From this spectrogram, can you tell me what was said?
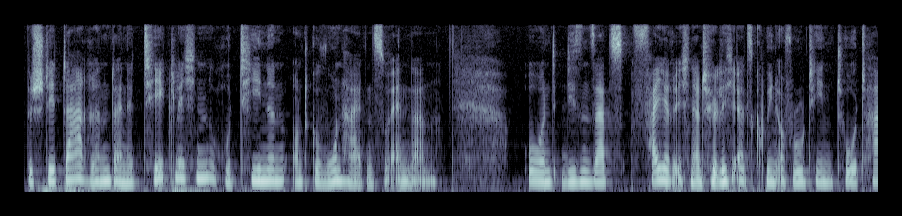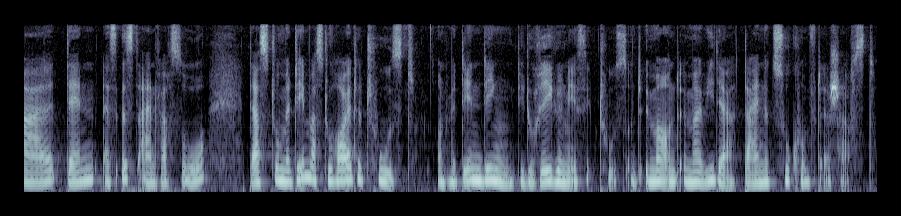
besteht darin, deine täglichen Routinen und Gewohnheiten zu ändern. Und diesen Satz feiere ich natürlich als Queen of Routine total, denn es ist einfach so, dass du mit dem, was du heute tust und mit den Dingen, die du regelmäßig tust und immer und immer wieder deine Zukunft erschaffst.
